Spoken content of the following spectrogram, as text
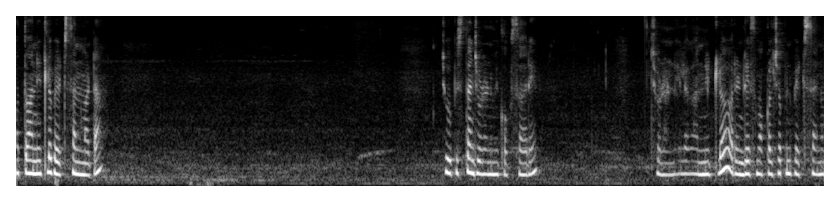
మొత్తం అన్నిట్లో పెట్టాను అనమాట చూపిస్తాను చూడండి మీకు ఒకసారి. చూడండి ఇలాగ అన్నిట్లో రెండేసి మొక్కలు చొప్పున పెట్టాను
